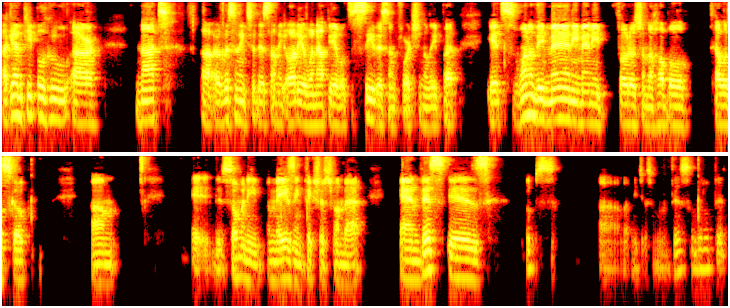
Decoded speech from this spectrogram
Again, people who are not uh, are listening to this on the audio will not be able to see this, unfortunately, but it's one of the many, many photos from the Hubble telescope. Um, it, there's so many amazing pictures from that. And this is, oops, uh, let me just move this a little bit.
